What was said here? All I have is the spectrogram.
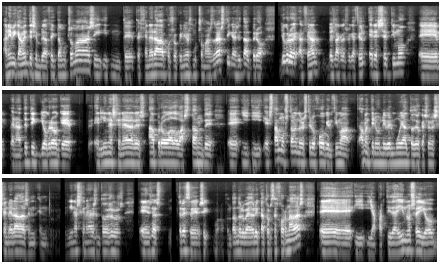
anímicamente, siempre afecta mucho más y, te, genera, pues, opiniones mucho más drásticas y tal. Pero yo creo que al final, ves la clasificación, eres séptimo. Eh, en Athletic yo creo que en líneas generales ha probado bastante eh, y, está mostrando un estilo de juego que encima ha mantenido un nivel muy alto de ocasiones generadas en, líneas generales en todos esos, esas 13, sí, bueno, contando el Valladolid 14 jornadas eh, y, y, a partir de ahí, no sé, yo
